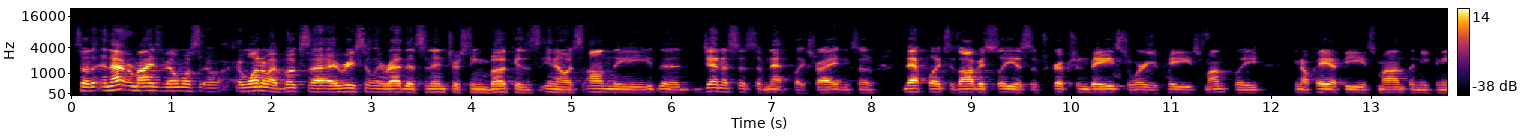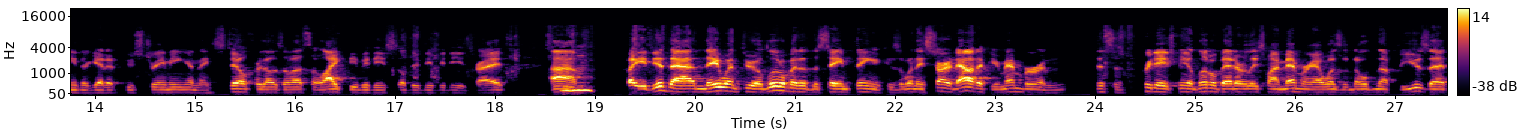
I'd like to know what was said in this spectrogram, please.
So, and that reminds me almost uh, one of my books I recently read. That's an interesting book. Is you know it's on the the genesis of Netflix, right? And so Netflix is obviously a subscription based where you pay each monthly. You know, pay a fee each month, and you can either get it through streaming, and they still, for those of us that like DVDs, still do DVDs, right? Um, mm-hmm. But you did that, and they went through a little bit of the same thing because when they started out, if you remember, and this is predates me a little bit, or at least my memory, I wasn't old enough to use it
